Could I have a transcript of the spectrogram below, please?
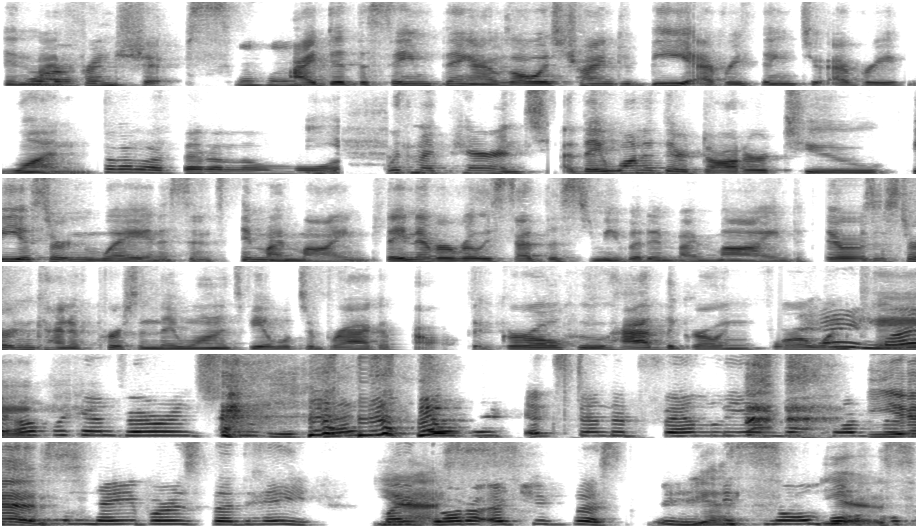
in worth. my friendships. Mm-hmm. I did the same thing. I was always trying to be everything to everyone Oh, about that a little more. With my parents, they wanted their daughter to be a certain way, in a sense, in my mind. They never really said this to me, but in my mind, there was a certain kind of person they wanted to be able to brag about. The girl who had the growing 401k. Hey, oh my African parents too. extended family and the yes. neighbors that, hey, my Yes. daughter achieved this. yes It's normal. yes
